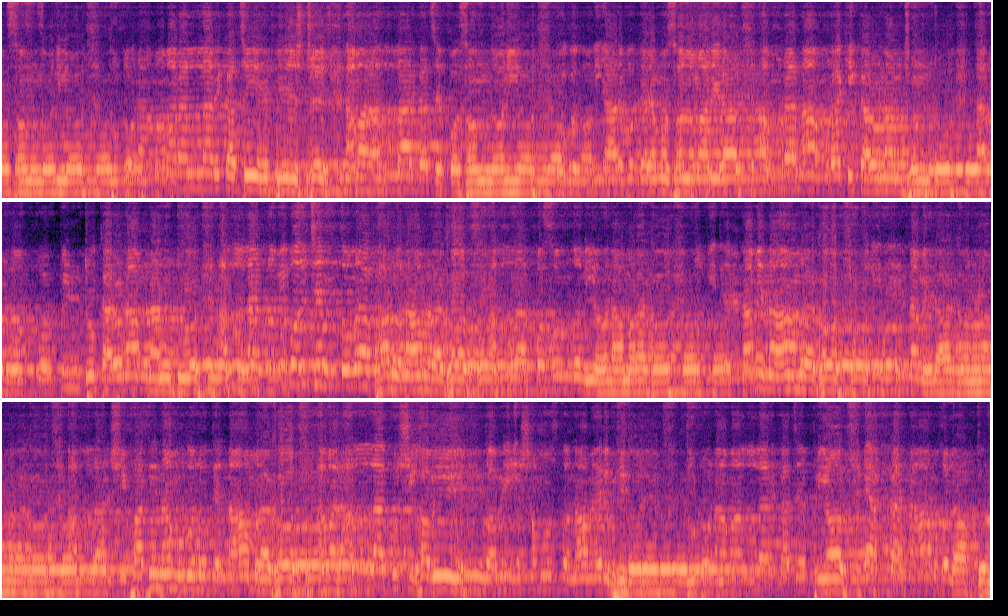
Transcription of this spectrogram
পছন্দনীয়। দুটো নাম আমার আল্লাহর কাছে বেস্ট আমার আল্লাহর কাছে পছন্দনীয়। দুনিয়ার বুকের মুসলমানেরা, আমরা নাম রাখি কারও নাম ঝন্টু, কারও নাম পিন্টু, কারও নাম নান্টু। আল্লাহ নবী বলছেন, তোমরা ভালো নাম রাখো। আল্লাহর পছন্দনীয় নাম রাখো নবীদের নামে নাম রাখো অলিদের নামে রাখো নাম রাখো আল্লাহর সিফাতি নামগুলোতে নাম রাখো আমার আল্লাহ খুশি হবে। তবে এই সমস্ত নামের ভিতরে দুটো নাম আল্লাহর কাছে প্রিয়। একটা নাম হলো আব্দুর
